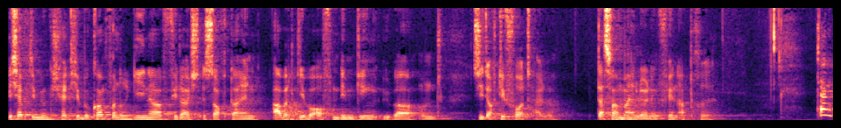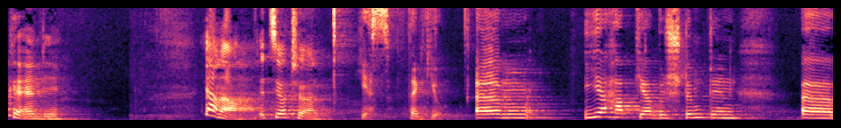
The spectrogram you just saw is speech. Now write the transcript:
Ich habe die Möglichkeit hier bekommen von Regina, vielleicht ist auch dein Arbeitgeber offen dem gegenüber und sieht auch die Vorteile. Das war mein Learning für den April. Danke, Andy. Jana, it's your turn. Yes, thank you. Ähm, ihr habt ja bestimmt den äh,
